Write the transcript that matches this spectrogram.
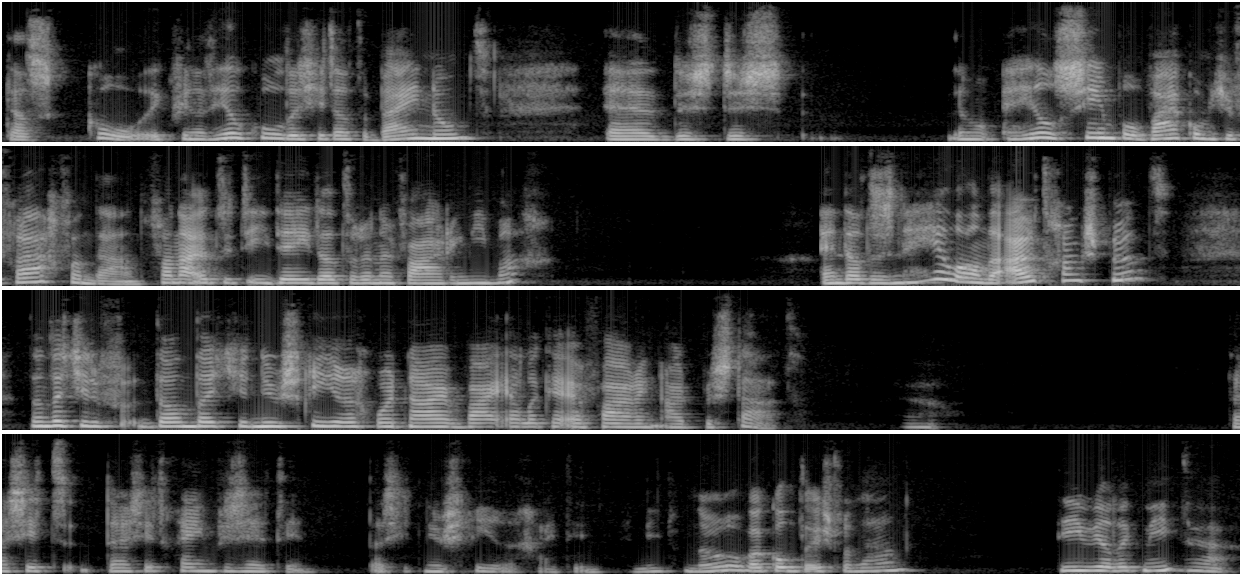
Dat is cool. Ik vind het heel cool dat je dat erbij noemt. Eh, dus, dus heel simpel, waar komt je vraag vandaan? Vanuit het idee dat er een ervaring niet mag? En dat is een heel ander uitgangspunt dan dat je, dan dat je nieuwsgierig wordt naar waar elke ervaring uit bestaat. Ja. Daar, zit, daar zit geen verzet in. Daar zit nieuwsgierigheid in. En niet van, oh, waar komt deze vandaan? Die wil ik niet. Ja.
